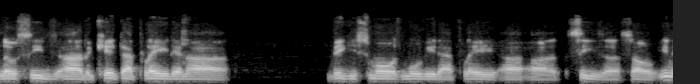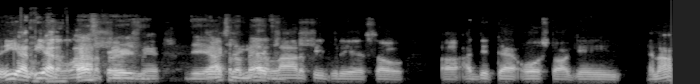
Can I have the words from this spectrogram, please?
Lil C, uh, the kid that played in uh Biggie Smalls movie that played uh, uh Caesar. So you know he had he had a lot That's of crazy. people, man. Yeah, yeah I can imagine a lot of people there. So uh, I did that All Star game and I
